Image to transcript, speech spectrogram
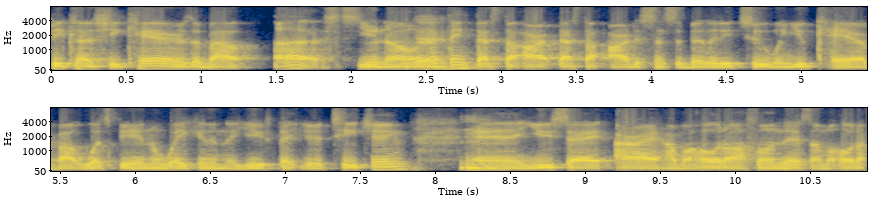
because she cares about us, you know? Yeah. And I think that's the art, that's the artist sensibility too. When you care about what's being awakened in the youth that you're teaching, mm-hmm. and you say, All right, I'm gonna hold off on this, I'm gonna hold on.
